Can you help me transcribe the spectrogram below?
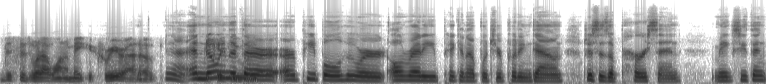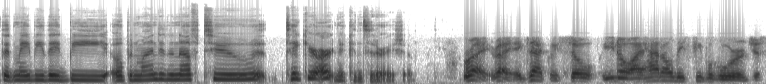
this is what I want to make a career out of." Yeah, and knowing that there are people who are already picking up what you're putting down just as a person makes you think that maybe they'd be open-minded enough to take your art into consideration. Right, right, exactly. So, you know, I had all these people who were just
